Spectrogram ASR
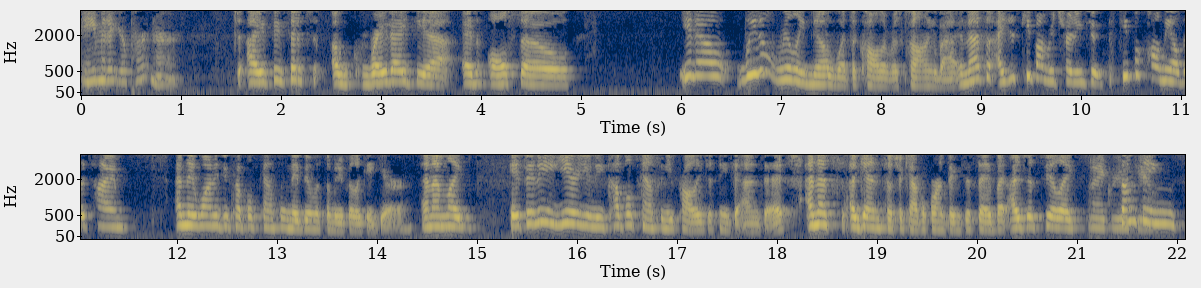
aim it at your partner. I think that's a great idea. And also, you know, we don't really know what the caller was calling about. And that's what I just keep on returning to. People call me all the time and they want to do couples counseling. They've been with somebody for like a year. And I'm like, if in a year you need couples counseling, you probably just need to end it. And that's, again, such a Capricorn thing to say. But I just feel like some things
